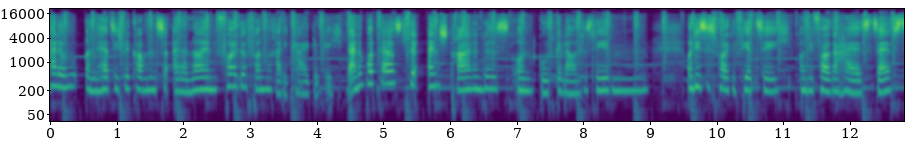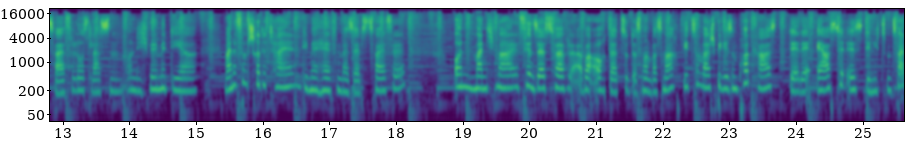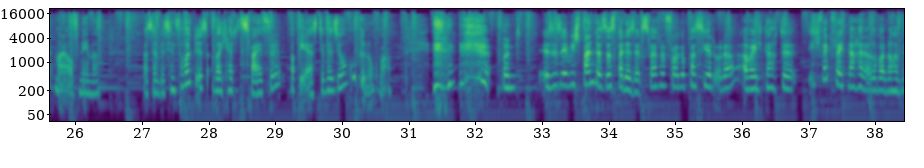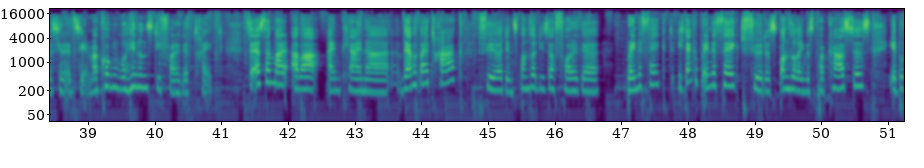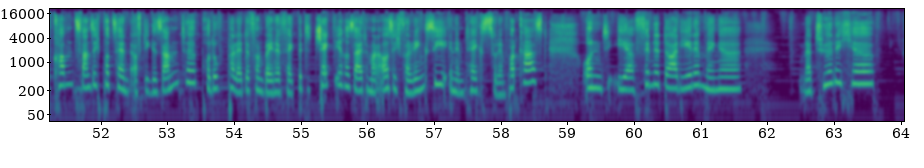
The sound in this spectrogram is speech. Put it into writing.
Hallo und herzlich willkommen zu einer neuen Folge von Radikal Glücklich, deinem Podcast für ein strahlendes und gut gelauntes Leben. Und dies ist Folge 40 und die Folge heißt Selbstzweifel loslassen. Und ich will mit dir meine fünf Schritte teilen, die mir helfen bei Selbstzweifel. Und manchmal führen Selbstzweifel aber auch dazu, dass man was macht, wie zum Beispiel diesen Podcast, der der erste ist, den ich zum zweiten Mal aufnehme was ein bisschen verrückt ist, aber ich hatte Zweifel, ob die erste Version gut genug war. und es ist irgendwie spannend, dass das bei der Selbstzweifelfolge passiert, oder? Aber ich dachte, ich werde vielleicht nachher darüber noch ein bisschen erzählen. Mal gucken, wohin uns die Folge trägt. Zuerst einmal aber ein kleiner Werbebeitrag für den Sponsor dieser Folge, Brain Effect. Ich danke Brain Effect für das Sponsoring des Podcastes. Ihr bekommt 20% auf die gesamte Produktpalette von Brain Effect. Bitte checkt ihre Seite mal aus. Ich verlinke sie in dem Text zu dem Podcast. Und ihr findet dort jede Menge natürliche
